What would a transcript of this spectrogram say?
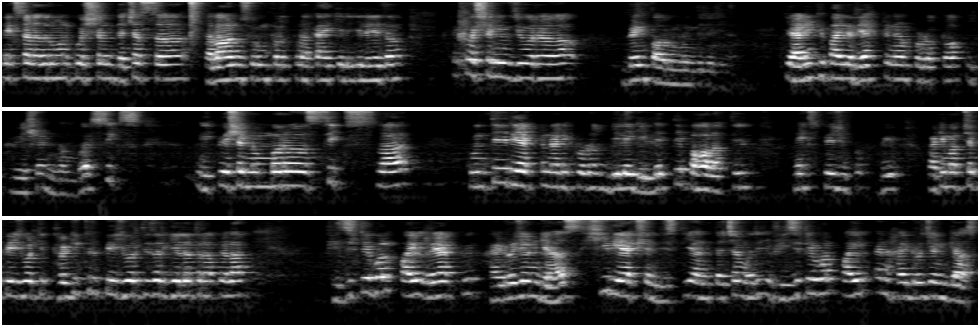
next another one question त्याच्याच त्याला अनुसरून परत पुन्हा काय केले गेले तर? Question use your brain power म्हणून दिलेली आहे. की identify the reactant and product of equation number six equation number सिक्सला कोणते रिॲक्टन आणि प्रोडक्ट दिले गेले ते पाहावं लागतील. नेक्स्ट पेज पाठीमागच्या पेजवरती थर्टी थ्री पेजवरती जर गेलं तर आपल्याला vegetable oil react with hydrogen gas ही रिॲक्शन दिसते आणि त्याच्यामध्ये vegetable oil and hydrogen gas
